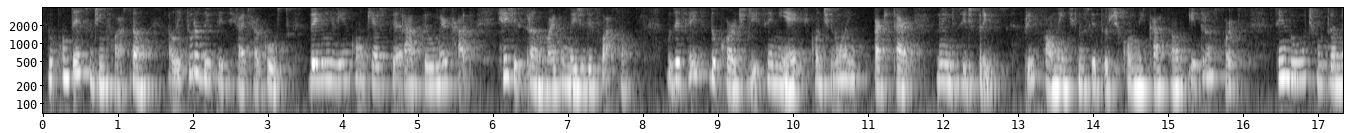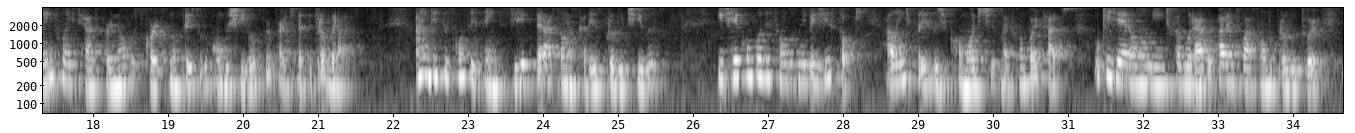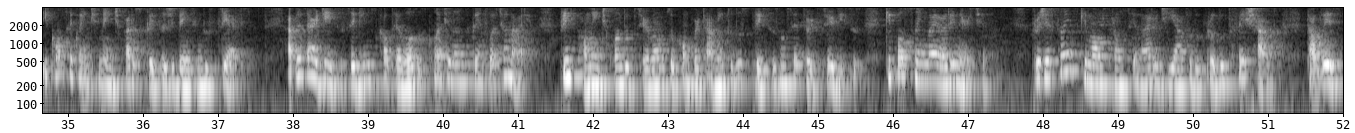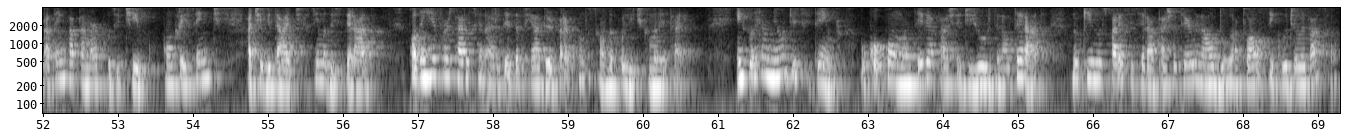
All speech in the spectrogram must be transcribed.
No contexto de inflação, a leitura do IPCA de agosto veio em linha com o que era esperado pelo mercado, registrando mais um mês de deflação. Os efeitos do corte de ICMS continuam a impactar no índice de preços, principalmente nos setores de comunicação e transportes, sendo o último também influenciado por novos cortes no preço do combustível por parte da Petrobras. Há indícios consistentes de recuperação nas cadeias produtivas e de recomposição dos níveis de estoque, além de preços de commodities mais comportados, o que gera um ambiente favorável para a inflação do produtor e, consequentemente, para os preços de bens industriais. Apesar disso, seguimos cautelosos com a dinâmica inflacionária, principalmente quando observamos o comportamento dos preços no setor de serviços, que possuem maior inércia. Projeções que mostram um cenário de hiato do produto fechado, talvez até em patamar positivo, com crescente atividade acima do esperado, podem reforçar o cenário desafiador para a condução da política monetária. Em sua reunião de setembro, o Copom manteve a taxa de juros inalterada, no que nos parece ser a taxa terminal do atual ciclo de elevação.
